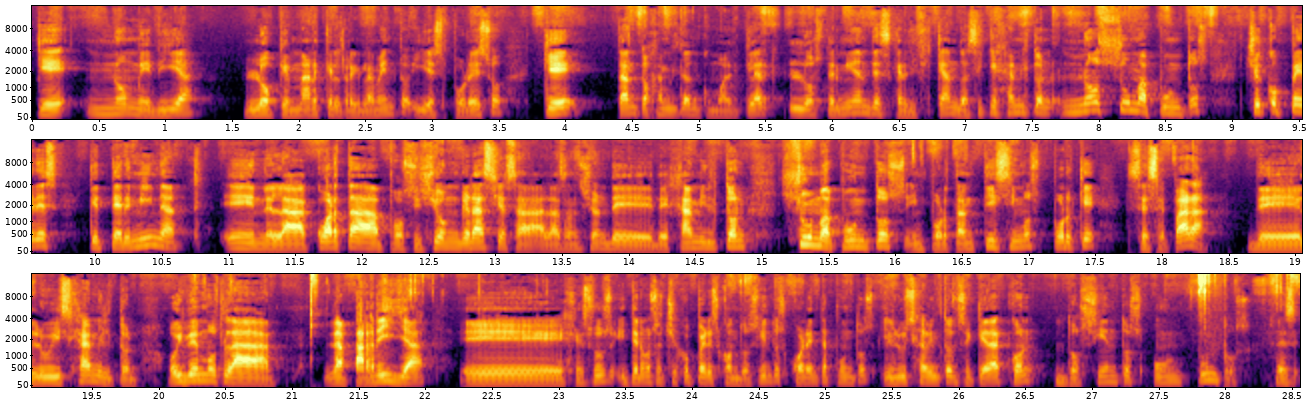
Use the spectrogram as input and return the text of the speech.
que no medía lo que marca el reglamento y es por eso que tanto a Hamilton como a Leclerc los terminan descalificando. Así que Hamilton no suma puntos. Checo Pérez, que termina en la cuarta posición gracias a la sanción de, Hamilton, suma puntos importantísimos porque se separa de Lewis Hamilton. Hoy vemos la, la parrilla, eh, Jesús, y tenemos a Checo Pérez con 240 puntos y Lewis Hamilton se queda con 201 puntos. O sea, es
